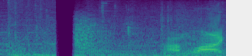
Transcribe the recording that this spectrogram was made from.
Giving you one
